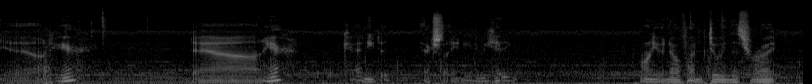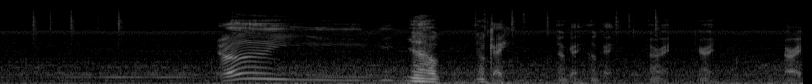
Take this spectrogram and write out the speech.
Down here. Down here. Okay, I need to... Actually, I need to be hitting... I don't even know if I'm doing this right. No. Okay. Okay, okay. Alright, alright. Alright.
